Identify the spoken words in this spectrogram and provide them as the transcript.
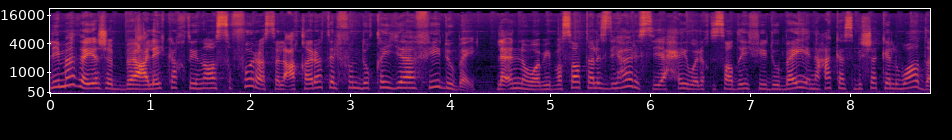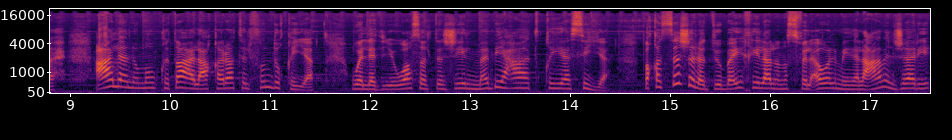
لماذا يجب عليك اقتناص فرص العقارات الفندقية في دبي؟ لأنه وببساطة الازدهار السياحي والاقتصادي في دبي انعكس بشكل واضح على نمو قطاع العقارات الفندقية والذي يواصل تسجيل مبيعات قياسية. فقد سجلت دبي خلال النصف الأول من العام الجاري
